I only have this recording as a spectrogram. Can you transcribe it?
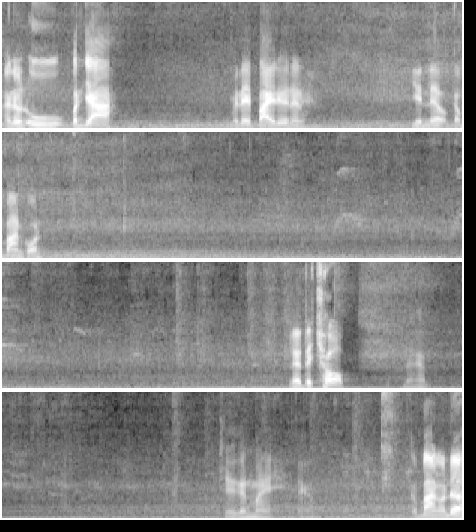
อันนั้นอูปัญญา ไม่ได้ไปด้วยนะเย็นแล้วกลับบ้านก่อนแล้วแต่ชอบนะครับ เจอกันใหม่นะครับ กลับบ้านก่อนเด้อ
